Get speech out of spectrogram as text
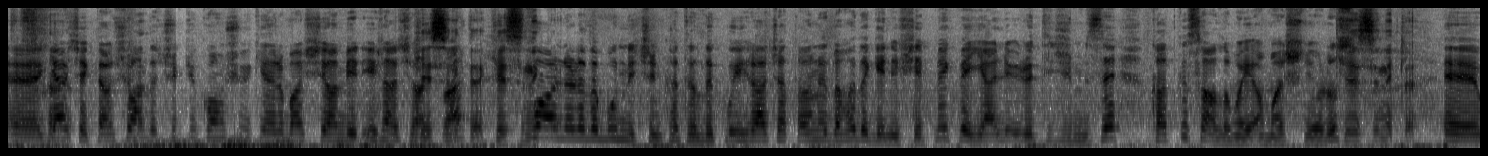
Evet. Ee, gerçekten şu anda çünkü komşu ülkelere başlayan bir ihracat var. Kesinlikle, kesinlikle. Fuarlara da bunun için katıldık. Bu ihracat ağını daha da genişletmek ve yerli üreticimize katkı sağlamayı amaçlıyoruz. Kesinlikle. Ee,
